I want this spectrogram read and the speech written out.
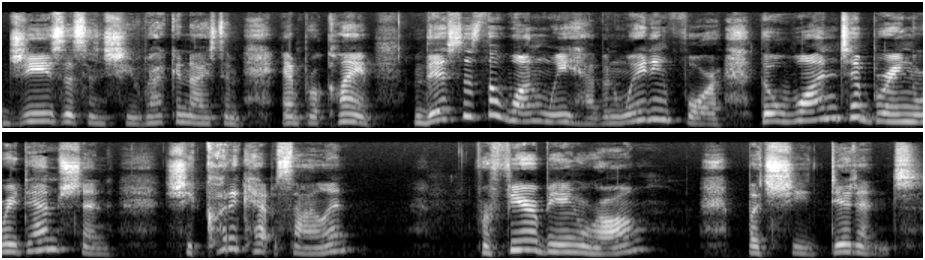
Jesus, and she recognized him and proclaimed, This is the one we have been waiting for, the one to bring redemption. She could have kept silent for fear of being wrong but she didn't.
